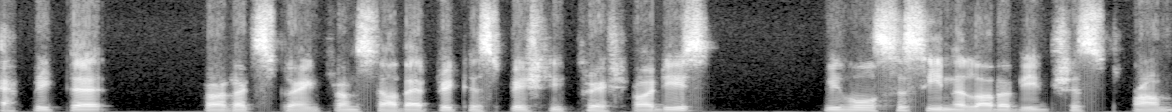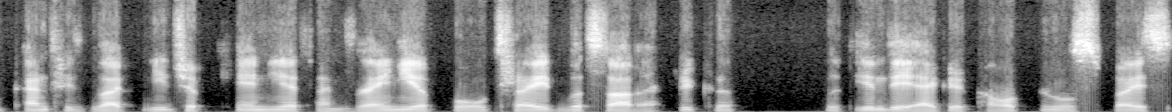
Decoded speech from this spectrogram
Africa products going from South Africa, especially fresh produce. We've also seen a lot of interest from countries like Egypt, Kenya, Tanzania for trade with South Africa within the agricultural space.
